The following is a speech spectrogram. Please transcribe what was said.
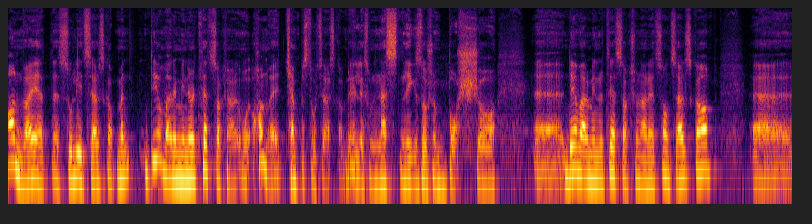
han var et solid selskap. Men det å være minoritetsaksjonær Han var et kjempestort selskap. Det er liksom nesten like stort som Bosch. og eh, Det å være minoritetsaksjonær i et sånt selskap uh,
